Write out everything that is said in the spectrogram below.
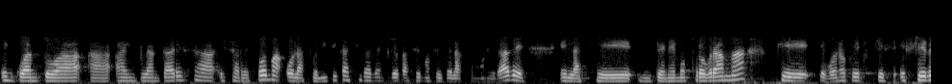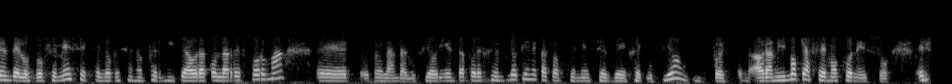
en cuanto a, implantar esa, esa, reforma o las políticas activas de empleo que hacemos desde las comunidades, en las que tenemos programas que, bueno que, exceden de los 12 meses, que es lo que se nos permite ahora con la reforma. Eh, pues la Andalucía Orienta, por ejemplo, tiene 14 meses de ejecución. Pues ahora mismo, ¿qué hacemos con eso? Es,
